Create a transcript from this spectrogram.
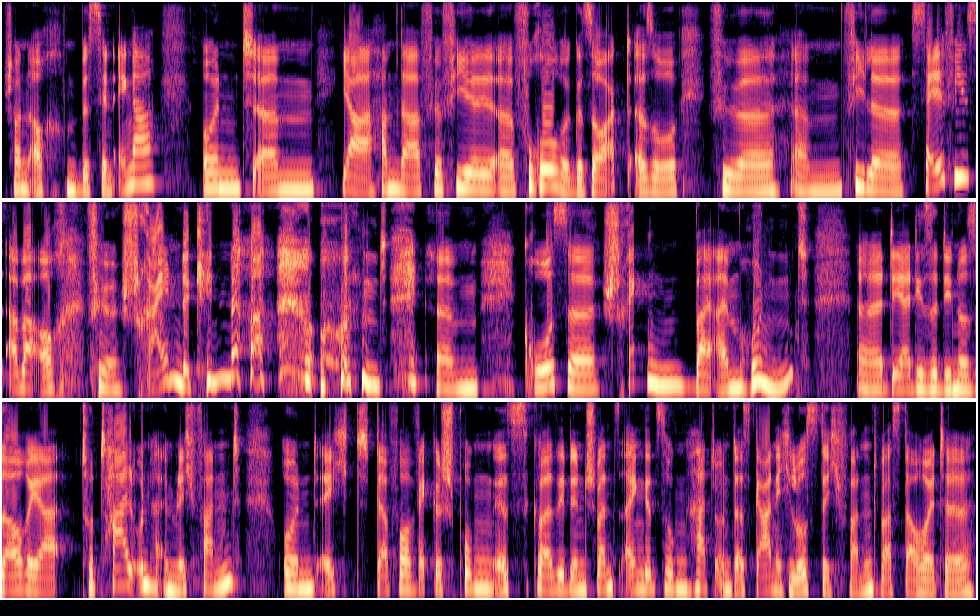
schon auch ein bisschen enger und ähm, ja, haben da für viel äh, Furore gesorgt, also für ähm, viele Selfies, aber auch für schreiende Kinder und ähm, große Schrecken bei einem Hund, äh, der diese Dinosaurier total unheimlich fand und echt davor weggesprungen ist, quasi den Schwanz eingezogen hat und das gar nicht lustig fand, was da heute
